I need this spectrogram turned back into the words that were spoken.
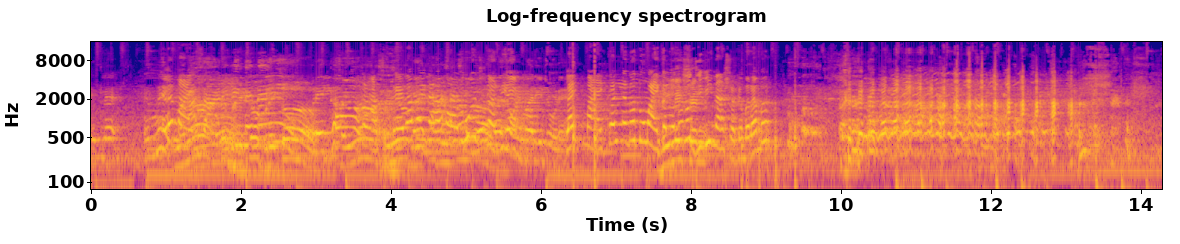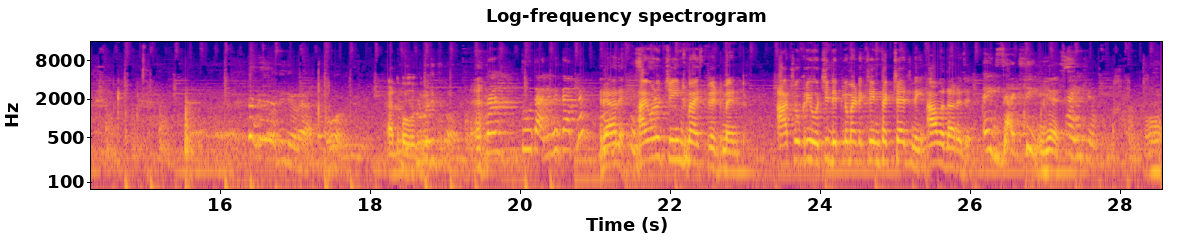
એટલે લાઈક માઇકલ ને તો તું માઇકલ વગર તો જીવી ના શકે બરાબર એની જોડે. આ તો બહુ અઘરું છે. આ તો બહુ એટલું અઘરું. બધું શું આવે? ના તું તારી રીતે આપને? રહેવા દે I want to change my statement આ છોકરી ઓછી ડિપ્લોમેટિક છે ઇનફેક્ટ છે જ નહીં. આ વધારે છે. એક્ઝેક્ટલી યસ થેન્ક યુ ઓ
